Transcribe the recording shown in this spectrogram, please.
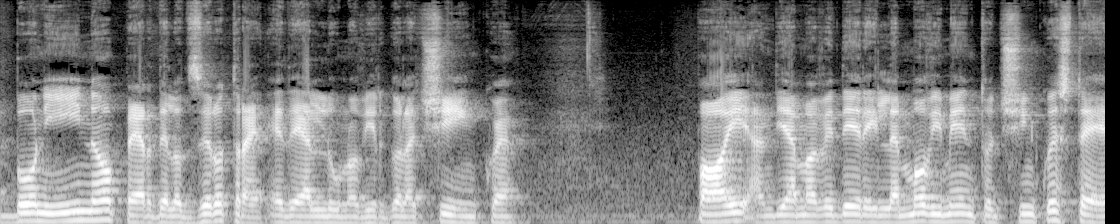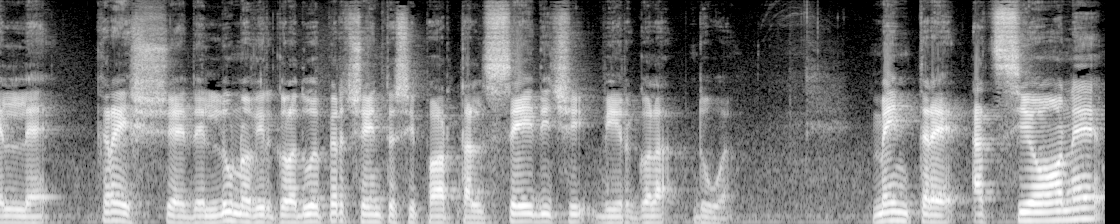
Bonino perde lo 0,3 ed è all'1,5. Poi andiamo a vedere il Movimento 5 Stelle, cresce dell'1,2% e si porta al 16,2. Mentre Azione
